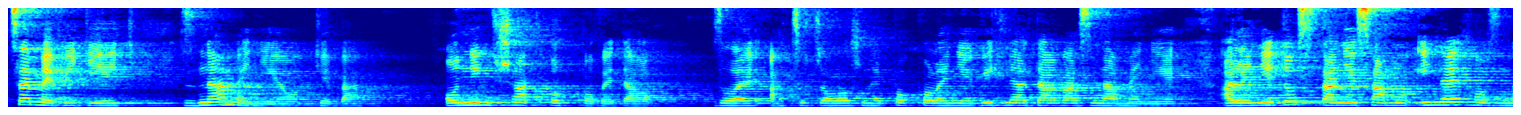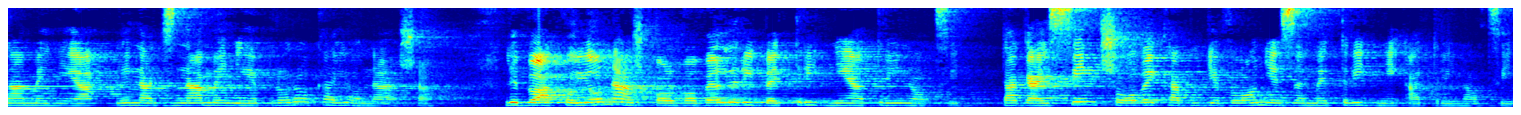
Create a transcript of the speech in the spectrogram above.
chceme vidieť znamenie od teba. On im však odpovedal, zlé a cudzoložné pokolenie vyhľadáva znamenie, ale nedostane sa mu iného znamenia, len ak znamenie proroka Jonáša. Lebo ako Jonáš bol vo veľrybe tri dni a tri noci, tak aj syn človeka bude v lone zeme tri dni a tri noci.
